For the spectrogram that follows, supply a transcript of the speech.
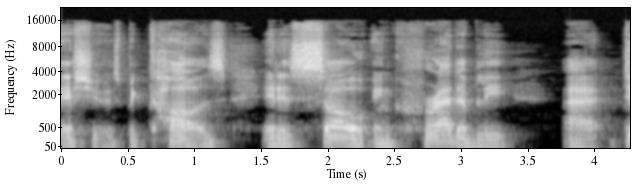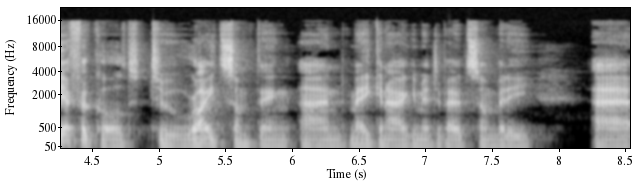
issues because it is so incredibly uh, difficult to write something and make an argument about somebody uh,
